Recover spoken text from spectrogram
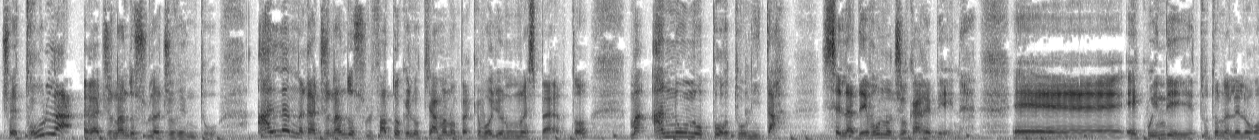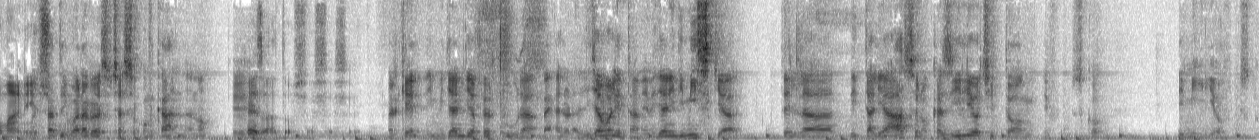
cioè Trulla ragionando sulla gioventù, Allan ragionando sul fatto che lo chiamano perché vogliono un esperto, ma hanno un'opportunità, se la devono giocare bene e, e quindi tutto nelle loro mani. Infatti guarda cosa è successo con Canna, no? Che... Esatto, sì, sì, sì. Perché i mediani di apertura, beh allora leggiamoli entrambi, i mediani di mischia dell'Italia A sono Casilio, Citton e Fusco Emilio Fusco.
